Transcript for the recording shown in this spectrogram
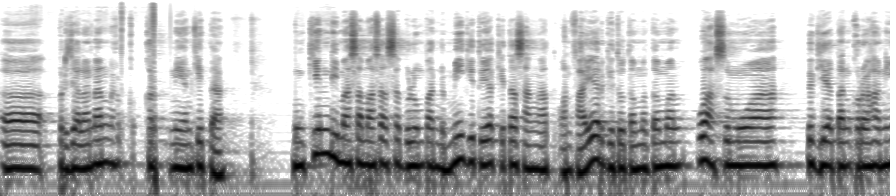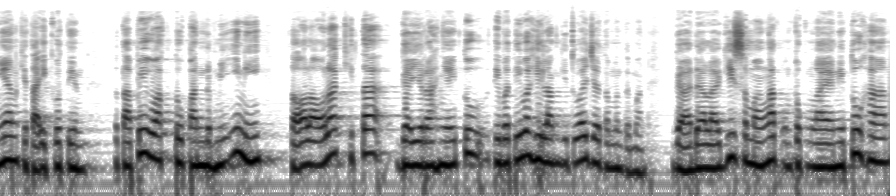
uh, perjalanan kerohanian kita. Mungkin di masa-masa sebelum pandemi gitu ya kita sangat on fire gitu teman-teman. Wah semua kegiatan kerohanian kita ikutin. Tetapi waktu pandemi ini seolah-olah kita gairahnya itu tiba-tiba hilang gitu aja teman-teman. Gak ada lagi semangat untuk melayani Tuhan,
